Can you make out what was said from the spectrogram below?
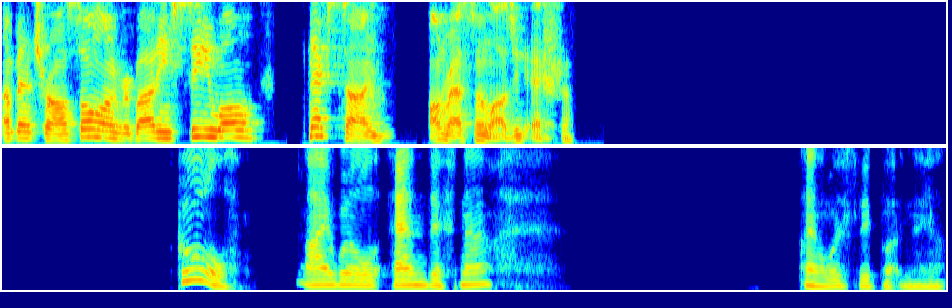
I'm Ben Charles. So long, everybody. See you all next time on Wrestling Logic Extra. cool. I will end this now. I always leave button here.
